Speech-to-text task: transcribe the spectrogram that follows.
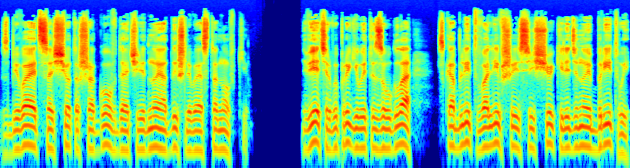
сбивает со счета шагов до очередной одышливой остановки. Ветер выпрыгивает из-за угла, скоблит валившиеся щеки ледяной бритвой,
